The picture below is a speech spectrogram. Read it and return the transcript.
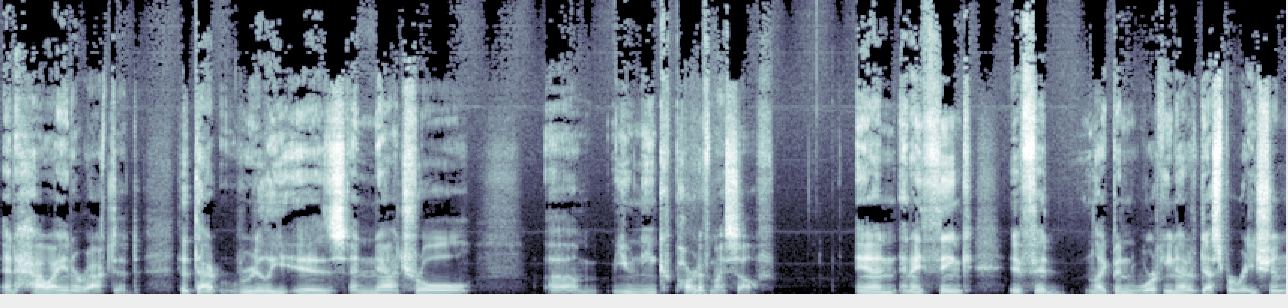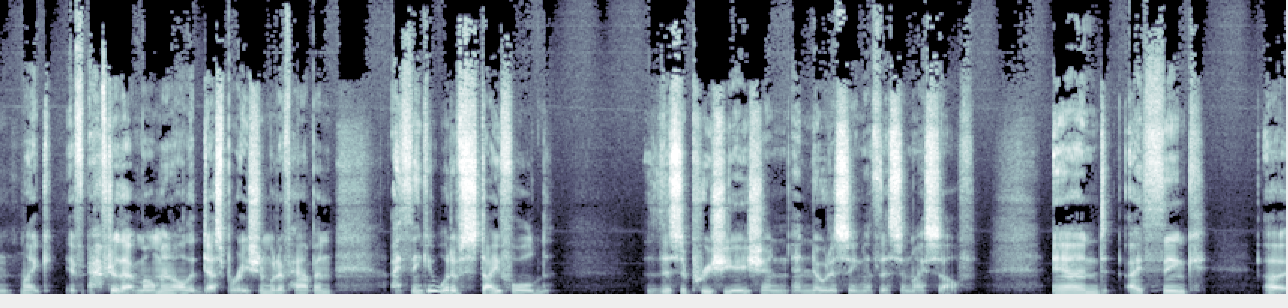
and how I interacted. That that really is a natural, um, unique part of myself. And and I think if it like been working out of desperation, like if after that moment all the desperation would have happened, I think it would have stifled this appreciation and noticing of this in myself. And I think, uh,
